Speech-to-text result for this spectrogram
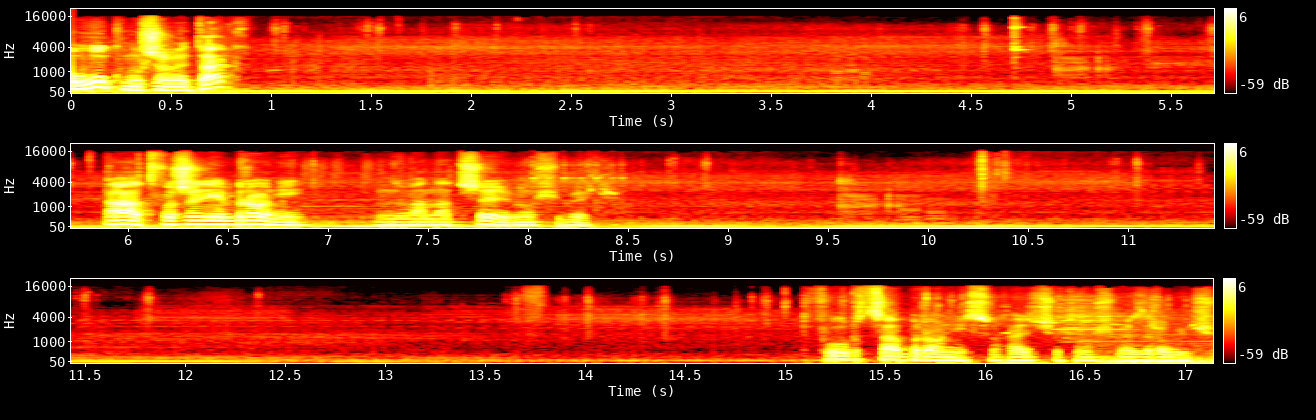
Łuk możemy, tak? A, tworzenie broni. 2 na 3 musi być. Twórca broni, słuchajcie, to musimy zrobić.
